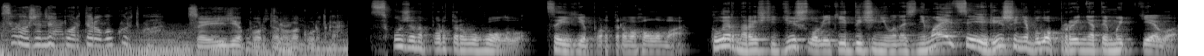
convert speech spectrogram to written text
Схоже на портерову куртку. Це і є портерова куртка. Схоже на портерову голову. Це і є портерова голова. Клер нарешті дійшло, в якій дичині вона знімається, і рішення було прийняте миттєво.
